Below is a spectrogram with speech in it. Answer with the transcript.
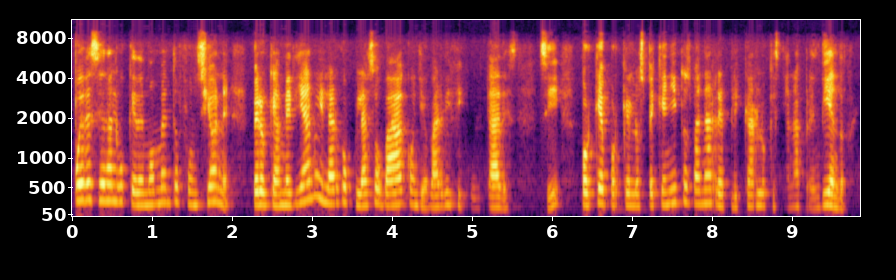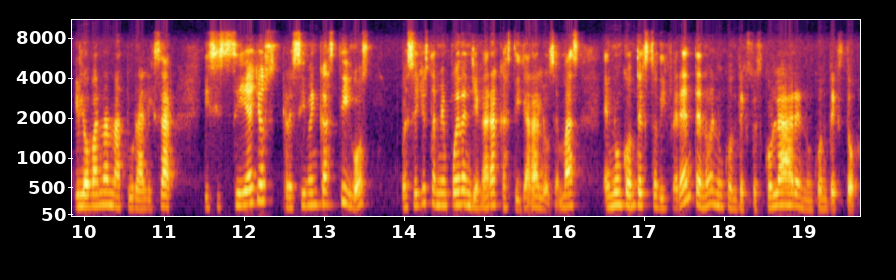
puede ser algo que de momento funcione, pero que a mediano y largo plazo va a conllevar dificultades. ¿Sí? ¿Por qué? Porque los pequeñitos van a replicar lo que están aprendiendo y lo van a naturalizar. Y si, si ellos reciben castigos, pues ellos también pueden llegar a castigar a los demás en un contexto diferente, ¿no? En un contexto escolar, en un contexto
